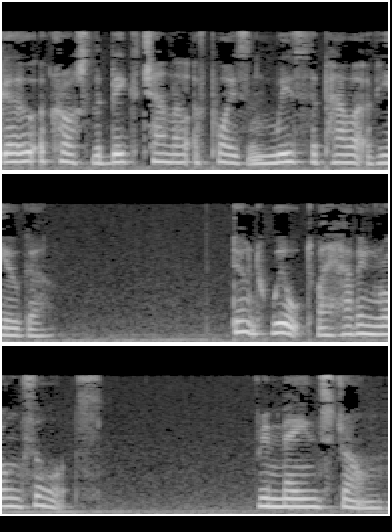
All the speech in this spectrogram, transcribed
Go across the big channel of poison with the power of yoga. Don't wilt by having wrong thoughts. Remain strong.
